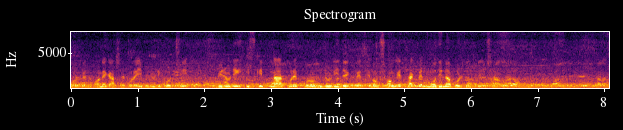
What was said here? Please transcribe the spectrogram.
করবেন। অনেক আশা করে এই ভিডিওটি করছি। ভিডিওটি স্কিপ না করে পুরো ভিডিওটি দেখবেন এবং সঙ্গে থাকবেন মদিনা পর্যন্ত, ইনশাআল্লাহ সালাম।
